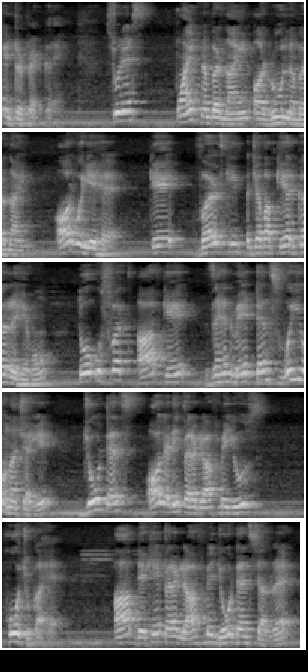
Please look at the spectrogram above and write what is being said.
انٹرپریٹ کریں۔ اسٹوڈینٹس پوائنٹ نمبر نائن اور رول نمبر نائن اور وہ یہ ہے کہ ورڈز کی جب آپ کیئر کر رہے ہوں تو اس وقت آپ کے ذہن میں ٹینس وہی ہونا چاہیے جو ٹینس آلریڈی پیراگراف میں یوز ہو چکا ہے۔ آپ دیکھیں پیراگراف میں جو ٹینس چل رہا ہے،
